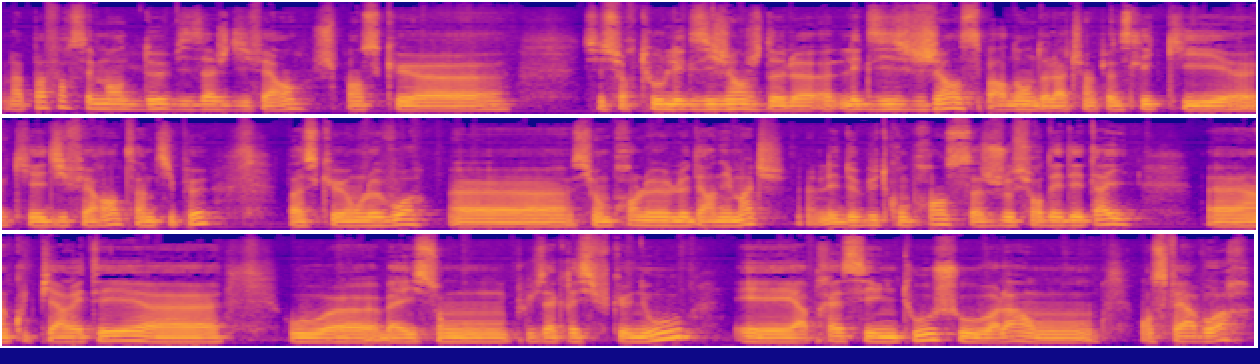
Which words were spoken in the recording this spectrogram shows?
on n'a pas forcément deux visages différents. Je pense que euh, c'est surtout l'exigence de l'exigence pardon de la Champions League qui euh, qui est différente un petit peu parce qu'on le voit. si on prend le, dernier match, les deux buts qu'on prend, ça se joue sur des détails. Euh, un coup de pied arrêté euh, où euh, bah, ils sont plus agressifs que nous. Et après, c'est une touche où voilà, on, on se fait avoir.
